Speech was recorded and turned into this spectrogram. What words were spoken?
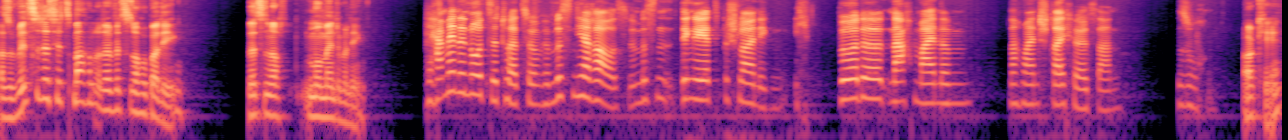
also willst du das jetzt machen oder willst du noch überlegen? Willst du noch einen Moment überlegen? Wir haben ja eine Notsituation. Wir müssen hier raus. Wir müssen Dinge jetzt beschleunigen. Ich würde nach meinem, nach meinen Streichhölzern suchen. Okay.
